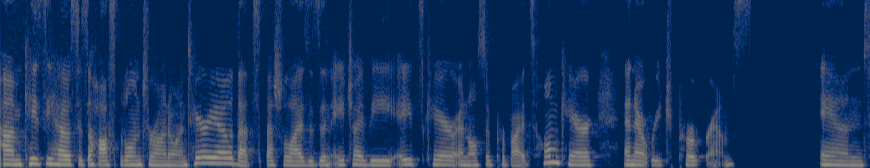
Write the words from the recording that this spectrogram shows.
Um, Casey House is a hospital in Toronto, Ontario that specializes in HIV, AIDS care, and also provides home care and outreach programs. And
